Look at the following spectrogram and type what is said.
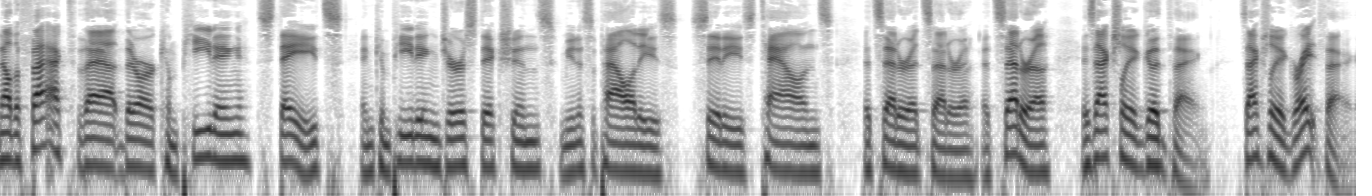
Now, the fact that there are competing states and competing jurisdictions, municipalities, cities, towns, et cetera, et cetera, et cetera, is actually a good thing. It's actually a great thing.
